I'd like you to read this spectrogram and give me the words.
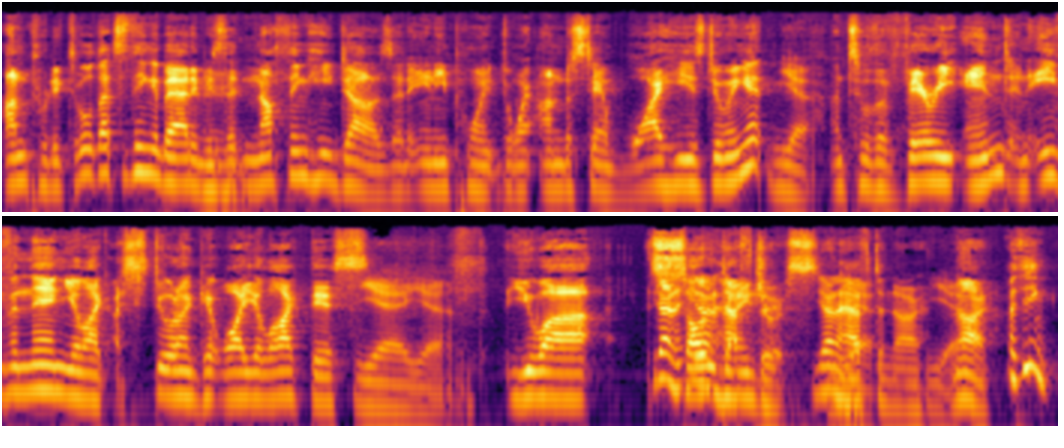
unpredictable. That's the thing about him is that mm. nothing he does at any point do I understand why he is doing it. Yeah. Until the very end, and even then, you're like, I still don't get why you like this. yeah, yeah. You are You don't- so you don't to. dangerous. You don't Yeah. have to know. Yeah. No. I think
